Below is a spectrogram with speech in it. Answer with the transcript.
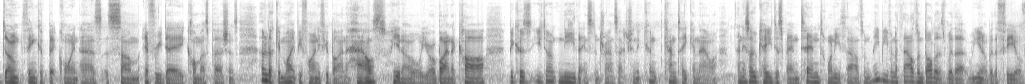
Don't think of Bitcoin as some everyday commerce purchase. And look, it might be fine if you're buying a house, you know, or you're buying a car, because you don't need that instant transaction. It can can take an hour, and it's okay to spend ten, twenty thousand, maybe even a thousand dollars with a you know with a fee of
